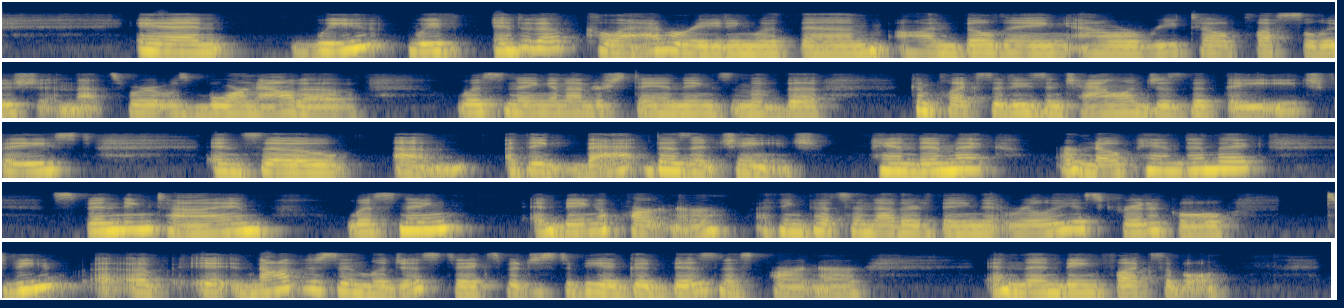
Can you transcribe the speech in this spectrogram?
and we we've ended up collaborating with them on building our retail plus solution. That's where it was born out of listening and understanding some of the complexities and challenges that they each faced. And so um, i think that doesn't change. Pandemic or no pandemic spending time listening and being a partner i think that's another thing that really is critical to be a, a, not just in logistics, but just to be a good business partner and then being flexible.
